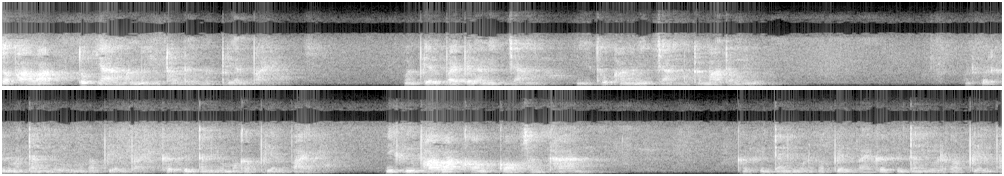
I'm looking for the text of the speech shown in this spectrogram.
สภาวะทุกอย่างมันไม่อยู่เท่าเดิมมันเปลี่ยนไป มันเปลี่ยนไปเป็นอนิจจังนี่ทุกขังอนิจจังมันก็มาตรงนี้ มันเกิดขึ้นมันตั้งอยู่มันก็เปลี่ยนไป เกิดขึ้นตั้งอยู่มันก็เปลี่ยนไป นี่คือภาวะของกองสังขารเกิดขึ้นตั้งอยู่แล้วก็เปลี่ยนไป เกิดขึ้นตั้งอยู่แล้วก็เปลี่ยนไป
